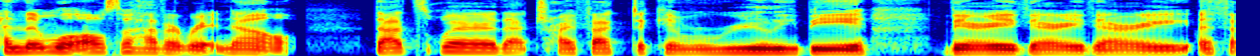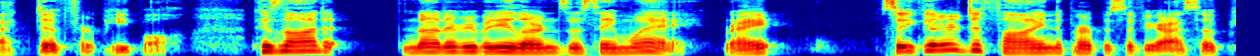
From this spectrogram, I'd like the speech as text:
And then we'll also have it written out. That's where that trifecta can really be very, very, very effective for people. Because not not everybody learns the same way, right? So you got to define the purpose of your SOP.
